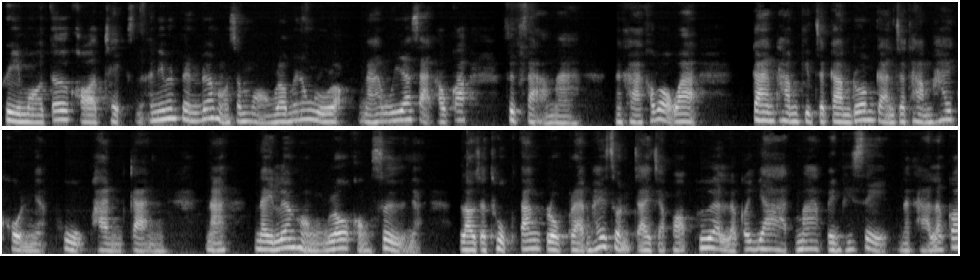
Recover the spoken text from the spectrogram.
premotor cortex อันนี้มันเป็นเรื่องของสมองเราไม่ต้องรู้หรอกนะ วิทยาศาสตร์เขาก็ศึกษามานะคะเขาบอกว่าการทำกิจกรรมร่วมกันจะทำให้คนเนี่ยผูกพันกันนะในเรื่องของโลกของสื่อเนี่ย เราจะถูกตั้งโปรแกรมให้สนใจเฉพาะเพื่อน แล้วก็ญาติมากเป็นพิเศษนะคะ แล้วก็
